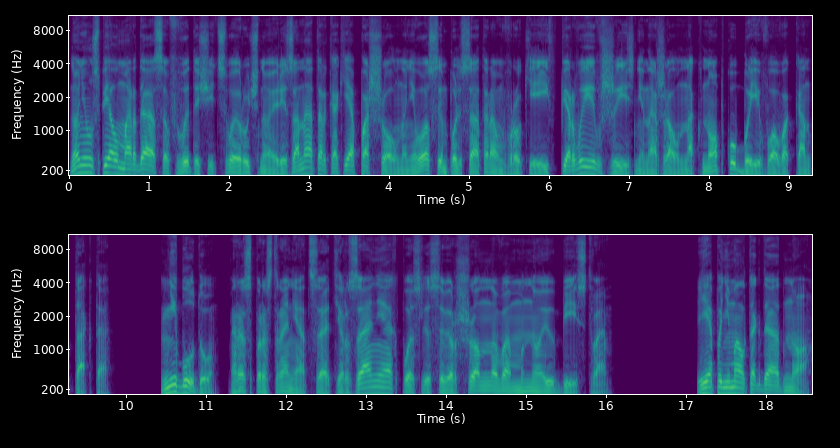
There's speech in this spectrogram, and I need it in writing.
Но не успел Мордасов вытащить свой ручной резонатор, как я пошел на него с импульсатором в руке и впервые в жизни нажал на кнопку боевого контакта. Не буду распространяться о терзаниях после совершенного мной убийства. Я понимал тогда одно.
